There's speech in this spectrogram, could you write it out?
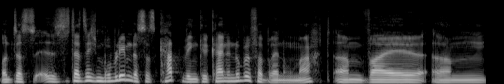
Und das ist tatsächlich ein Problem, dass das Cut-Winkel keine Nubbelverbrennung macht, ähm, weil, ähm,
